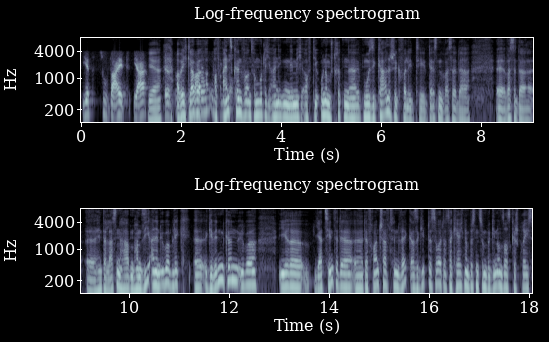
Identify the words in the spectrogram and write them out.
jetzt zu weit. Ja, ja. Äh, aber ich glaube, auf eins können wir uns vermutlich einigen, nämlich auf die unumstrittene musikalische Qualität dessen, was er da, äh, was er da äh, hinterlassen haben. Haben Sie einen Überblick äh, gewinnen können über Ihre Jahrzehnte der, äh, der Freundschaft hinweg? Also gibt es so etwas, da kehre ich noch ein bisschen zum Beginn unseres Gesprächs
